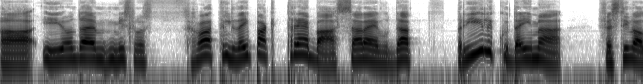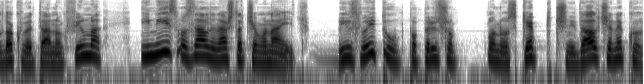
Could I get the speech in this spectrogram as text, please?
A, I onda je, mi smo shvatili da ipak treba Sarajevu dati priliku da ima festival dokumentarnog filma i nismo znali na šta ćemo naići. Bili smo i tu poprilično ono, skeptični, da li će neko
